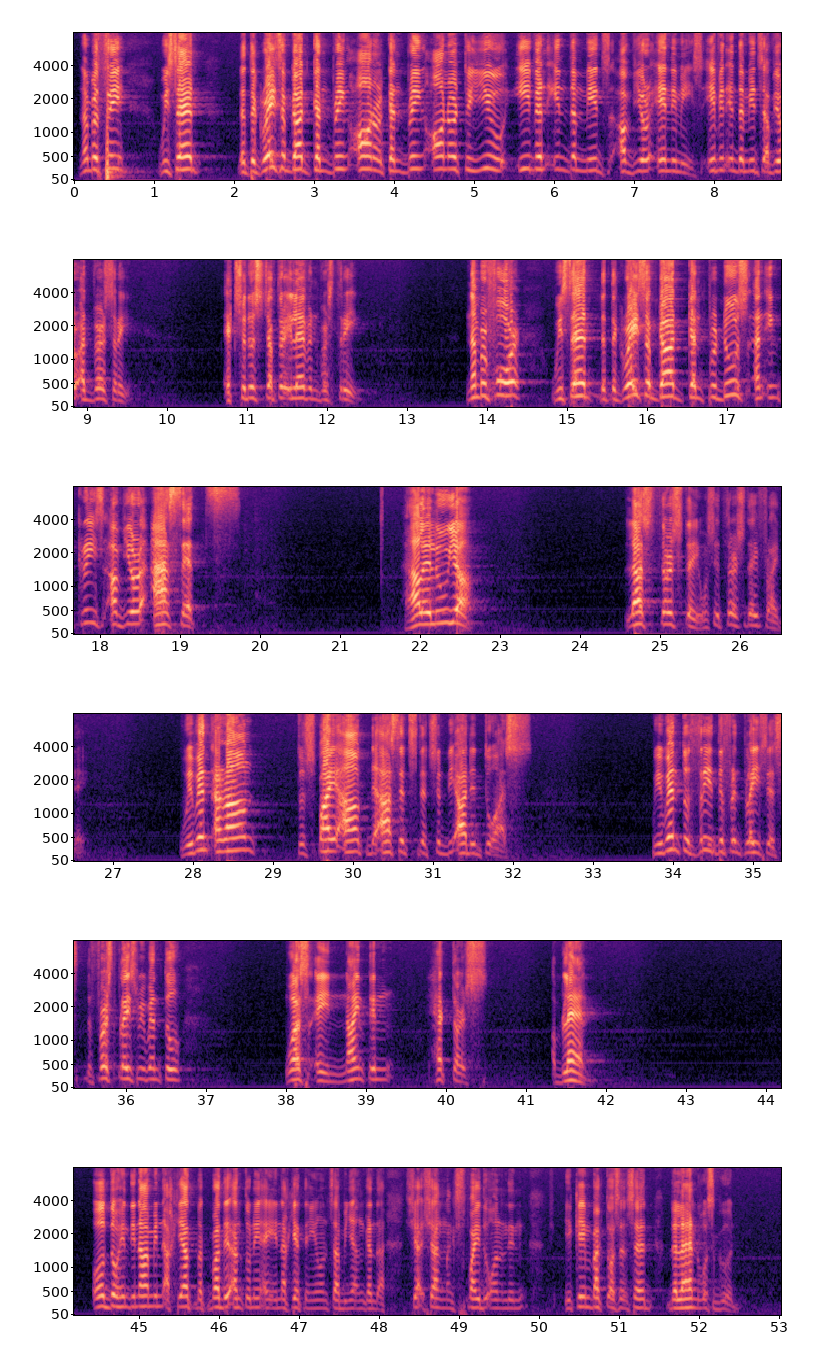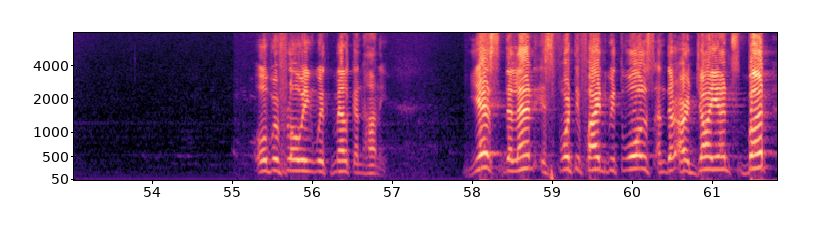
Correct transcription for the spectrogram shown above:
Number three, we said that the grace of God can bring honor, can bring honor to you even in the midst of your enemies, even in the midst of your adversary. Exodus chapter 11, verse 3. Number four, we said that the grace of God can produce an increase of your assets. Hallelujah. Last Thursday, was it Thursday, Friday? We went around to spy out the assets that should be added to us. We went to three different places. The first place we went to was a 19 hectares of land. Although hindi namin akyat, but Brother Anthony ay inakyat niya yun. Sabi niya, ang ganda. Siya, siyang nag-spy doon. And then he came back to us and said, the land was good. Overflowing with milk and honey. Yes, the land is fortified with walls and there are giants, but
